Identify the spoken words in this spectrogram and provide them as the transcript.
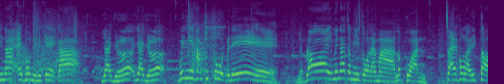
ยีน่าไอพวกนี้นี่เกะกะอย่าเยอะอย่าเยอะ วิ่งนี่ห้ามจุกตูดไปดิเรียบร้อยไม่น่าจะมีตัวอะไรมารบกวน ใจของเราอีกต่อ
